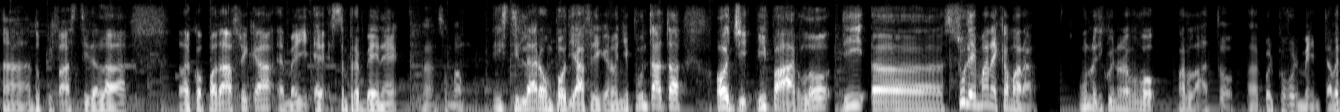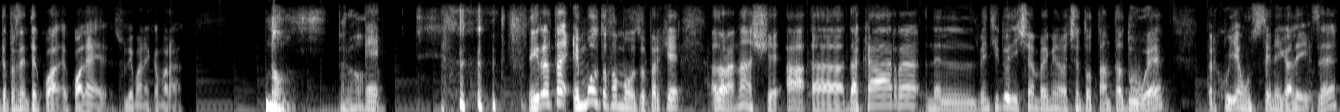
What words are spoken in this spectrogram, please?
a doppi fasti della, della Coppa d'Africa, è, me- è sempre bene, eh, insomma, instillare un po' di Africa in ogni puntata. Oggi vi parlo di uh, Suleimane Camara uno di cui non avevo parlato uh, colpevolmente. Avete presente qual, qual è Suleimane Camara? No, però... È... in realtà è molto famoso perché allora nasce a uh, Dakar nel 22 dicembre 1982, per cui è un senegalese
